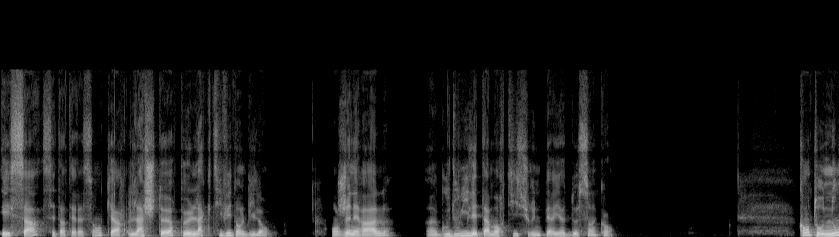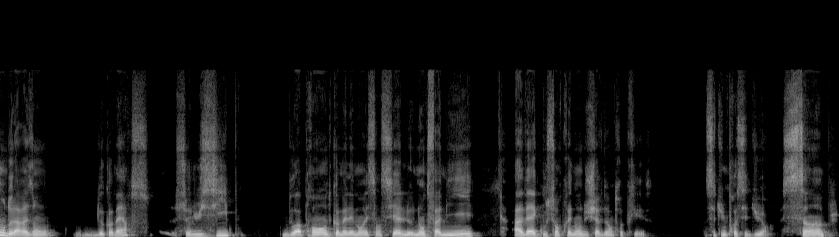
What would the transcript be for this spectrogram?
Et ça, c'est intéressant car l'acheteur peut l'activer dans le bilan. En général, un goodwill est amorti sur une période de 5 ans. Quant au nom de la raison de commerce, celui-ci doit prendre comme élément essentiel le nom de famille avec ou sans prénom du chef de l'entreprise. C'est une procédure simple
